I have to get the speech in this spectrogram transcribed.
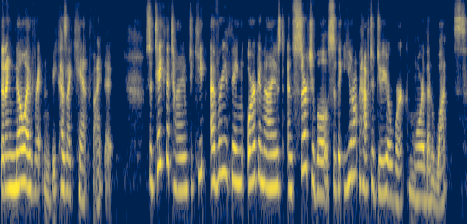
that I know I've written because I can't find it. So take the time to keep everything organized and searchable so that you don't have to do your work more than once.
